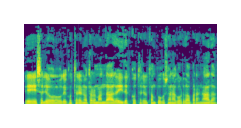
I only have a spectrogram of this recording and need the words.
eh, he salido de costalero en otras hermandades y del costalero tampoco se han acordado para nada.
